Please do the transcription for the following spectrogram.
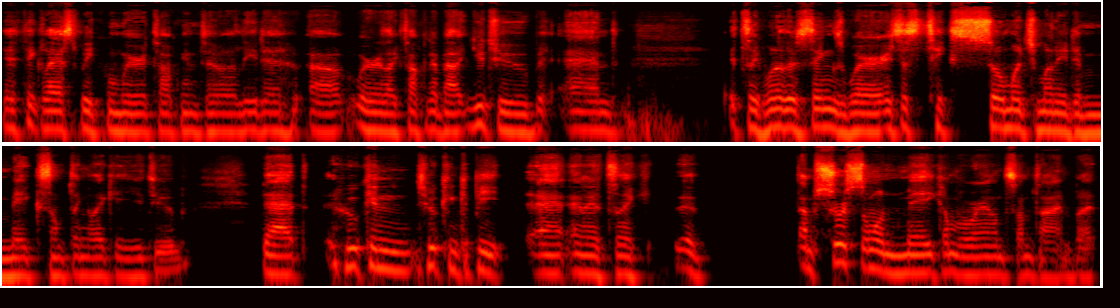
Yeah, I think last week when we were talking to Alita, uh, we were like talking about YouTube, and it's like one of those things where it just takes so much money to make something like a YouTube that who can who can compete, and, and it's like. It, I'm sure someone may come around sometime, but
